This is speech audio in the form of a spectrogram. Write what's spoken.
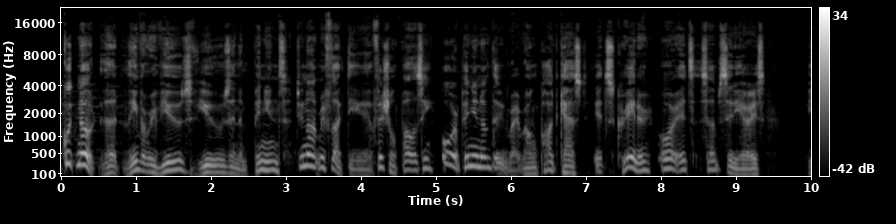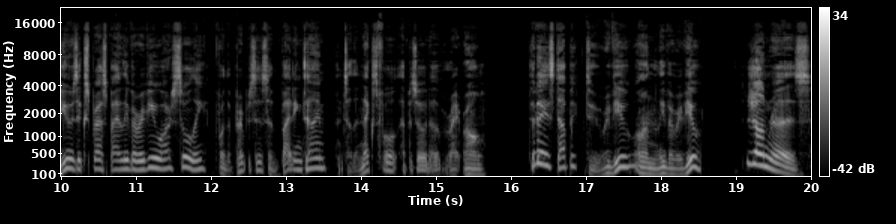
Quick note that Leave a Review's views and opinions do not reflect the official policy or opinion of the Right Wrong podcast, its creator, or its subsidiaries. Views expressed by Leave a Review are solely for the purposes of biding time until the next full episode of Right Wrong. Today's topic to review on Leave a Review Genres.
